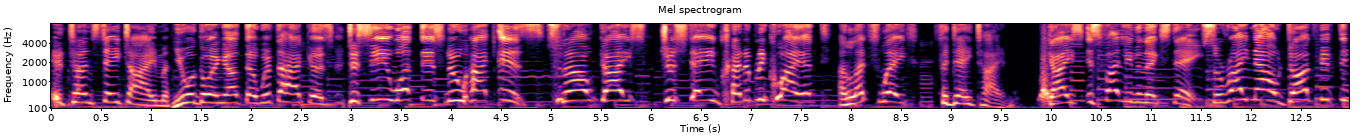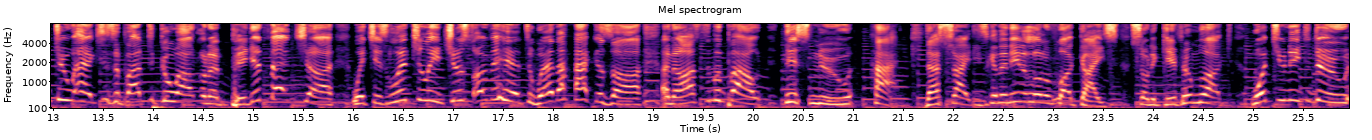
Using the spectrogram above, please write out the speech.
it turns daytime, you are going out there with the hackers to see what this new hack is. So now, guys, just stay incredibly quiet. And let's wait for daytime. Guys, it's finally the next day. So right now, Dog52X is about to go out on a big adventure, which is literally just over here to where the hackers are, and ask them about this new hack. That's right, he's gonna need a lot of luck, guys. So to give him luck, what you need to do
